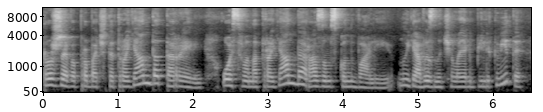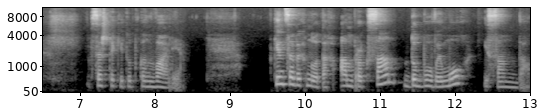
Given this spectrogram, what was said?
рожева, пробачте, троянда та ревінь. Ось вона троянда разом з конвалією. Ну, я визначила як білі квіти, все ж таки тут конвалія. В кінцевих нотах амброксан, дубовий мох і сандал.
